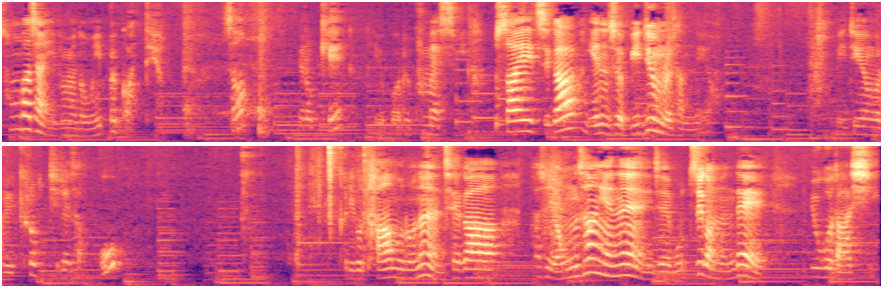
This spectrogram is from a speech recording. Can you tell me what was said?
청바지랑 입으면 너무 이쁠 것 같아요. 그래서 이렇게 이거를 구매했습니다. 사이즈가 얘는 제가 미디움을 샀네요. 미디움으로 크롭티를 샀고 그리고 다음으로는 제가 사실 영상에는 이제 못 찍었는데 요거 나시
